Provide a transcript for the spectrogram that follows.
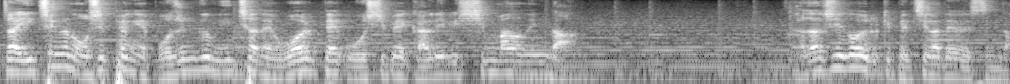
자, 2층은 50평에 보증금 2천에 월 150에 관리비 10만 원입니다. 화장실도 이렇게 배치가 되어 있습니다.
